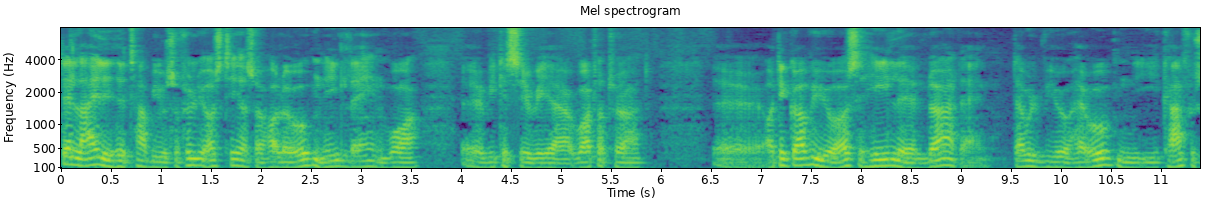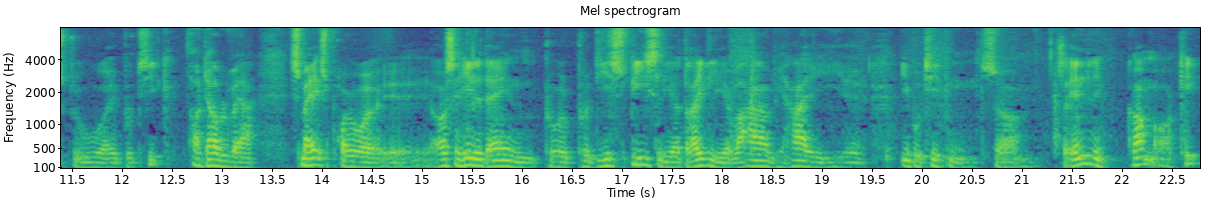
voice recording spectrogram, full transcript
Den lejlighed tager vi jo selvfølgelig også til os at holde åben hele dagen, hvor øh, vi kan servere vottertørt. Øh, og det gør vi jo også hele lørdagen der vil vi jo have åben i kaffestue og i butik. Og der vil være smagsprøver øh, også hele dagen på, på de spiselige og drikkelige varer, vi har i, øh, i butikken. Så, så endelig kom og kig,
